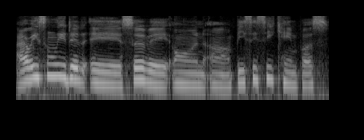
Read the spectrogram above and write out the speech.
I recently did a survey on uh, bcc campus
